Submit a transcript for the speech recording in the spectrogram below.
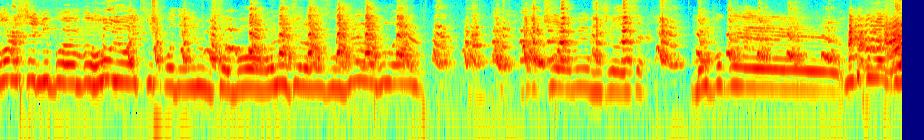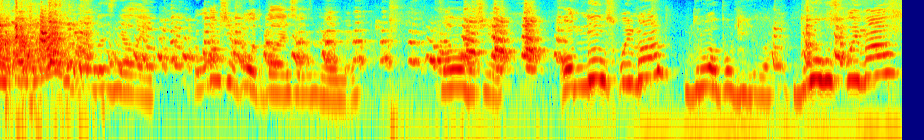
Може сьогодні будемо вигулювати їх, подивлюся, бо вони вчора заслужили були. Вчора вимучилися. Ми поки. Ну поки нас було перший правда, зняли. А потім ще фоткалися з ними. Це взагалі. Одну споймав, друга побігла. Другу споймав,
